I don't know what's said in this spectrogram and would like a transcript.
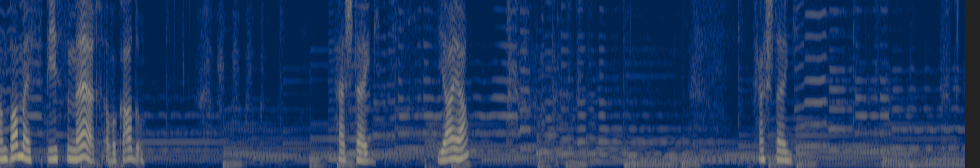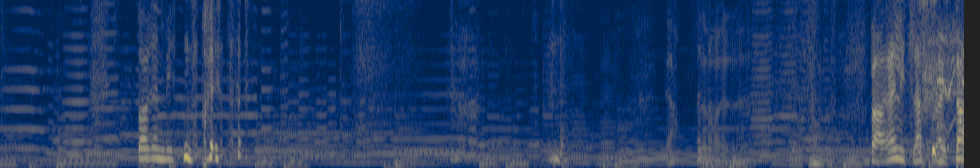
Han ba meg spise mer avokado. Hashtag ja ja. Hashtag bare en liten sprøyte. Ja, det var, eh, det var. Bare ei lita sprøyte.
